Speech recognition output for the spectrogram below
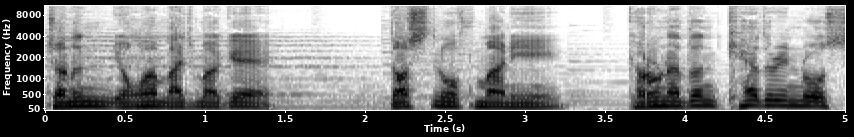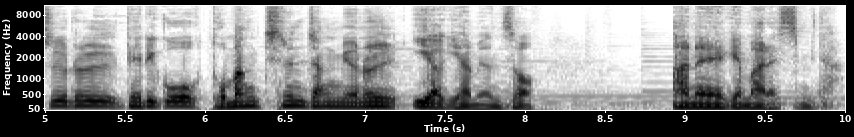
저는 영화 마지막에 더스틴 호프만이 결혼하던 캐더린 로스를 데리고 도망치는 장면을 이야기하면서 아내에게 말했습니다.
